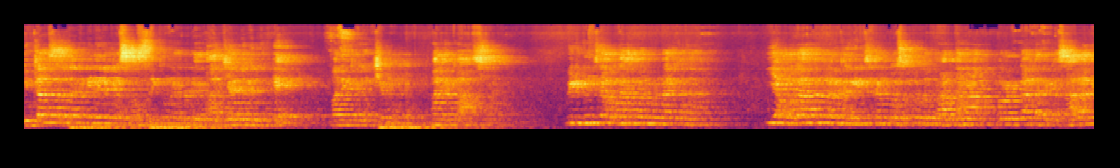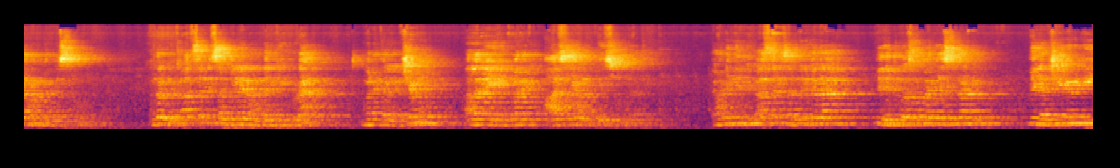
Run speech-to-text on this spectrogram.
వికాసతరమైన సంస్థకి ఉన్నటువంటి రాజ్యాంగం అంటే మన యొక్క లక్ష్యం మన యొక్క ఆశ. వీటి గురించి అవగాహన మనకు ఉండాలి కదా ఈ అవగాహన మనం కోసం కొంత ప్రార్థనాపూర్వకంగా పూర్వకంగా యొక్క సారాన్ని మనం అందిస్తూ అందులో వికాసాన్ని సభ్యులైన అందరికీ కూడా మన యొక్క లక్ష్యం అలానే మన యొక్క ఆశయం ఉద్దేశం ఉండాలి కాబట్టి మీరు వికాసాన్ని సభ్యులు కదా మీరు ఎందుకోసం పనిచేస్తున్నారు? మీ లక్ష్యం ఏమిటి?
